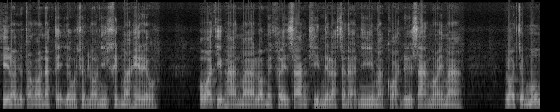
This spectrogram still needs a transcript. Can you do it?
ที่เราจะต้องเอานักเตะเยาวชนเหล่านี้ขึ้นมาให้เร็ว เพราะว่าที่ผ่านมาเราไม่เคยสร้างทีมในลักษณะนี้มาก่อนหรือสร้างน้อยมาก เราจะมุ่ง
